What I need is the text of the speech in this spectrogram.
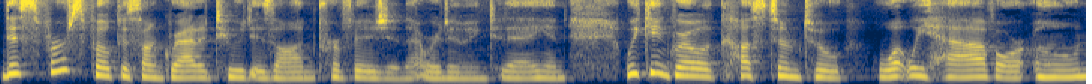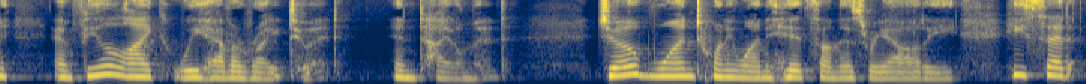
This first focus on gratitude is on provision that we're doing today and we can grow accustomed to what we have or own and feel like we have a right to it. Entitlement. Job 121 hits on this reality. He said,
